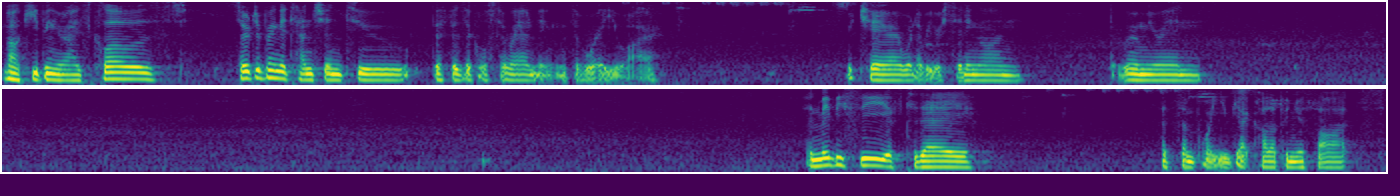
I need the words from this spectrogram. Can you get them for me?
While keeping your eyes closed, start to bring attention to the physical surroundings of where you are. Your chair, whatever you're sitting on, the room you're in. And maybe see if today, at some point, you get caught up in your thoughts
